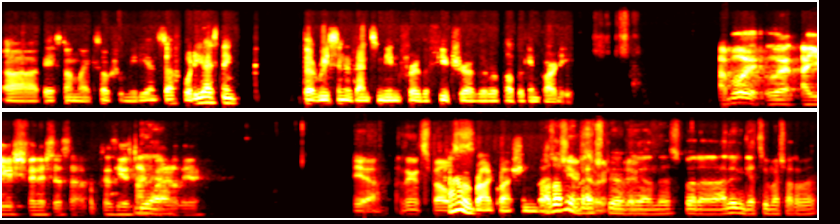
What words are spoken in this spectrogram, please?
uh, based on like social media and stuff, what do you guys think the recent events mean for the future of the Republican Party? I will let Ayush finish this up because he was talking about Yeah. it earlier. Yeah, I think it spells. Kind of a broad question, but I was watching You're bench certain, yeah. on this, but uh, I didn't get too much out of it.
